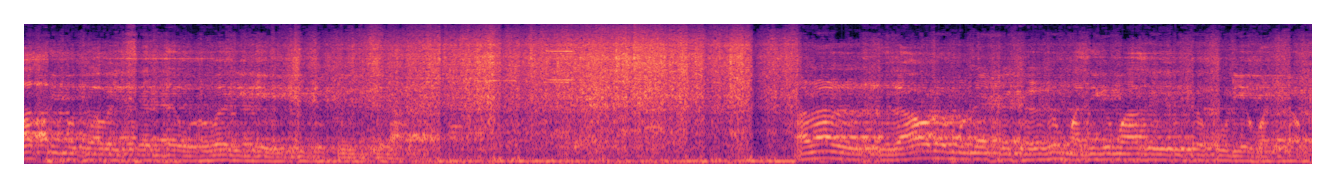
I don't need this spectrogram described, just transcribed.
அதிமுகவை சேர்ந்த ஒருவர் இங்கே வெற்றி பெற்றிருக்கிறார். ஆனால் திராவிட முன்னேற்ற கழகம் அதிகமாக இருக்கக்கூடிய வட்டம்.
